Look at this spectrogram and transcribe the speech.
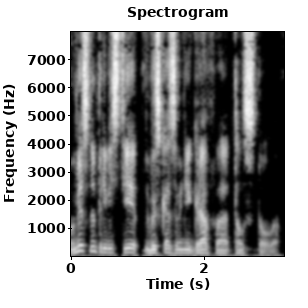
Уместно привести высказывание графа Толстого.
